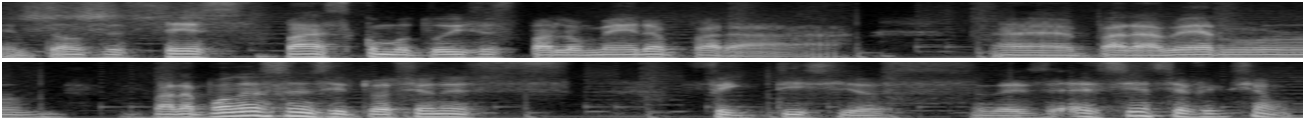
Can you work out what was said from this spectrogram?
Entonces es más, como tú dices, palomera para, eh, para ver, para ponerse en situaciones ficticias, de, ciencia ficción,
